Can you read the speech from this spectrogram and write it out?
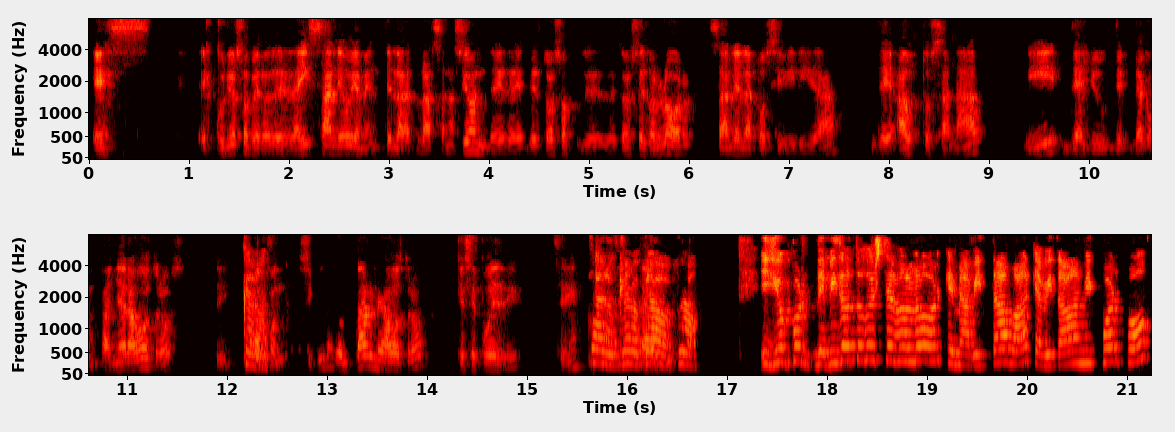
es, es curioso, pero desde ahí sale obviamente la, la sanación, de, de, de, todo de, todo ese dolor, sale la posibilidad de autosanar y de, de, acompañar a otros Claro. si quiero contarle a otro que se puede, ¿sí? Claro, claro, claro, claro. Y yo, por, debido a todo este dolor que me habitaba, que habitaba en mi cuerpo,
